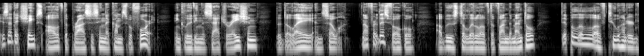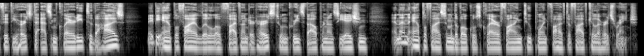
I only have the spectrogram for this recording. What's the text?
is that it shapes all of the processing that comes before it, including the saturation, the delay, and so on. Now, for this vocal, I'll boost a little of the fundamental, dip a little of 250 Hz to add some clarity to the highs, maybe amplify a little of 500 Hz to increase vowel pronunciation, and then amplify some of the vocals clarifying 2.5 to 5 kHz range.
